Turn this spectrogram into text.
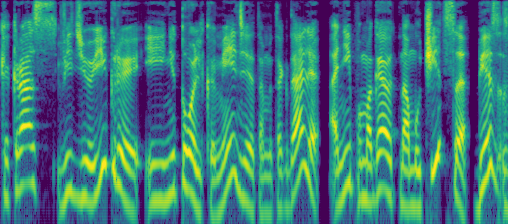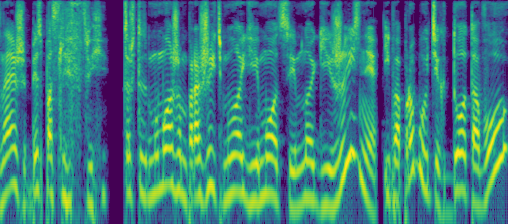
как раз видеоигры и не только медиа там и так далее, они помогают нам учиться без, знаешь, без последствий. То, что мы можем прожить многие эмоции, многие жизни и попробовать их до того,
